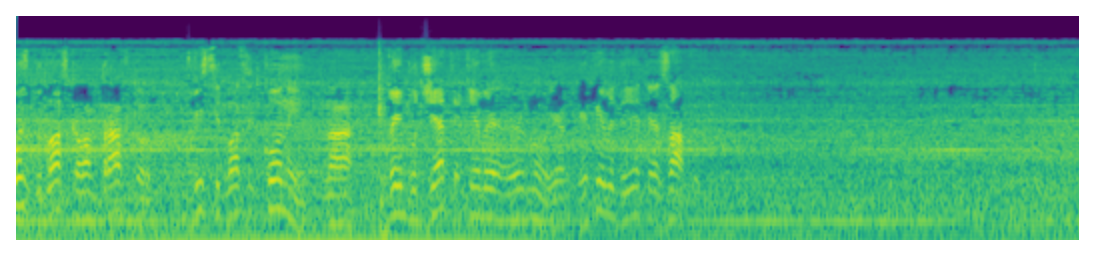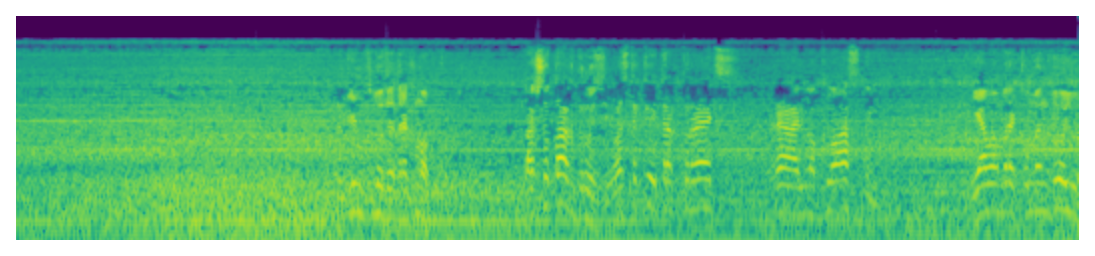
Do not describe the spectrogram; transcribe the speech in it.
Ось, будь ласка, вам трактор 220 коней на той бюджет, який ви, ну, який ви даєте запит. Вімкнути треба кнопку. Так що так, друзі, ось такий тракторець реально класний. Я вам рекомендую.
